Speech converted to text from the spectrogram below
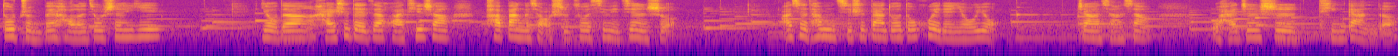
都准备好了救生衣，有的还是得在滑梯上趴半个小时做心理建设。而且他们其实大多都会点游泳。这样想想，我还真是挺赶的。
